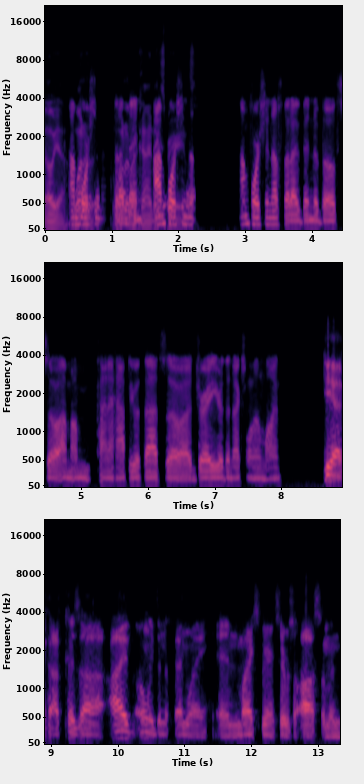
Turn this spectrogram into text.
oh yeah. I'm one of, fortunate that one I've of been. kind I'm fortunate. I'm fortunate enough that I've been to both, so I'm I'm kind of happy with that. So uh, Dre, you're the next one in line. Yeah, because uh, I've only been to Fenway, and my experience there was awesome. And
